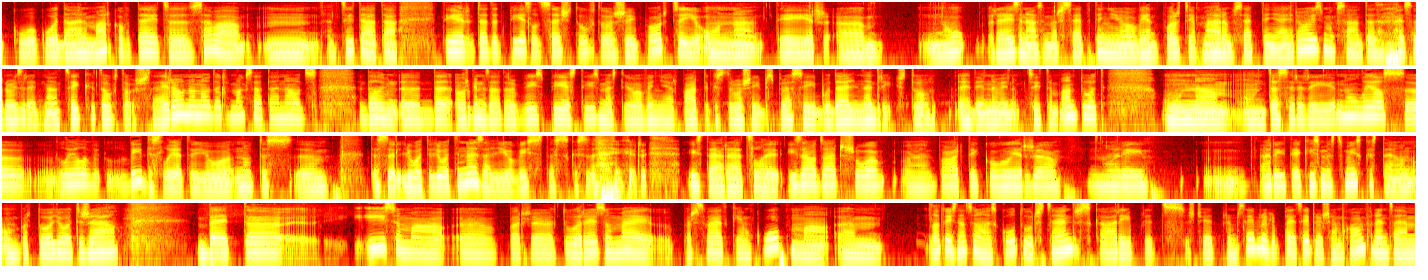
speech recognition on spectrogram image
ko, ko Daina Markova teica savā mm, citātā, tie ir tātad 5 līdz 6 tūkstoši porciju, un tie ir um, nu, reizināsim ar septiņu, jo viena porcija apmēram septiņi eiro izmaksā, un tad mēs varam izreikināt, cik tūkstošus eiro no nodokļu maksātāja naudas dalim, eh, da, organizatori bija spiesti izmest, jo viņi ar pārtikas drošības prasību dēļ nedrīkst to ēdienu nevienam citam atdot, un, um, un tas ir arī, nu, liels, uh, liela vides lieta, jo, nu, tas, um, tas ir ļoti, ļoti nezaļi, jo viss tas, kas ir iztērēts, lai izaudzētu šo uh, pārtiku, ir uh, nu, arī, mm, arī tiek izmests miskastē, un, un par to ļoti žēl. Bet uh, īsumā uh, par uh, to rezumē par svētkiem kopumā. Um, Latvijas Nacionālais kultūras centrs, kā arī pēc, šķiet, pirms iepriek, pēc iepriekšējām konferencēm,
